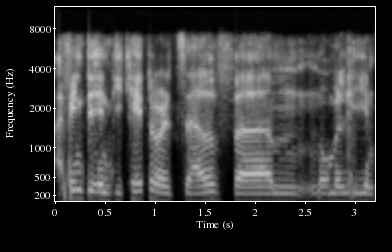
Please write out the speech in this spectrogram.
I think the indicator itself normally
